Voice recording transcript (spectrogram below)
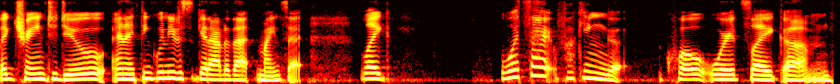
like trained to do, and I think we need to get out of that mindset. Like, what's that fucking quote where it's like, um,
